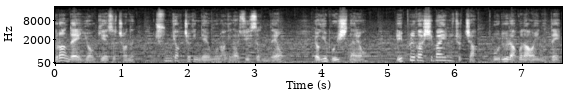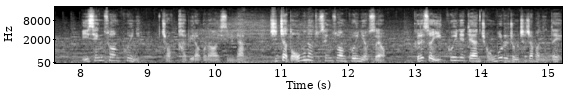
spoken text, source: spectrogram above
그런데 여기에서 저는 충격적인 내용을 확인할 수 있었는데요. 여기 보이시나요? 리플과 시바이누조차 보류라고 나와 있는데 이 생소한 코인이 적합이라고 나와 있습니다. 진짜 너무나도 생소한 코인이었어요. 그래서 이 코인에 대한 정보를 좀 찾아봤는데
